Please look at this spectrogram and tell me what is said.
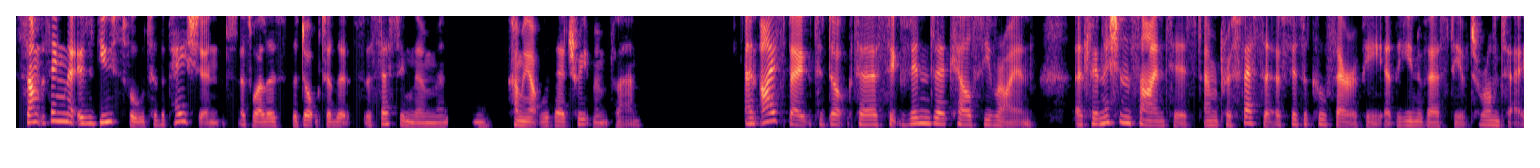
something that is useful to the patient as well as the doctor that's assessing them and coming up with their treatment plan and I spoke to Dr. Sukhvinder Kalsi Ryan, a clinician scientist and professor of physical therapy at the University of Toronto,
